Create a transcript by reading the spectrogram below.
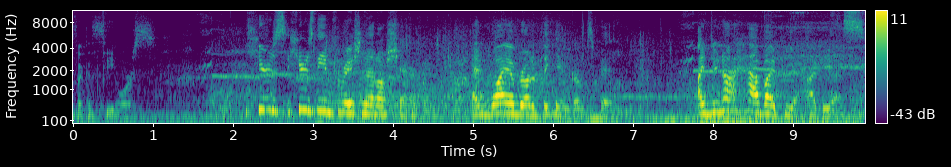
It's like a seahorse. here's here's the information that I'll share, and why I brought up the Game Grumps bit. I do not have IP IBS.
